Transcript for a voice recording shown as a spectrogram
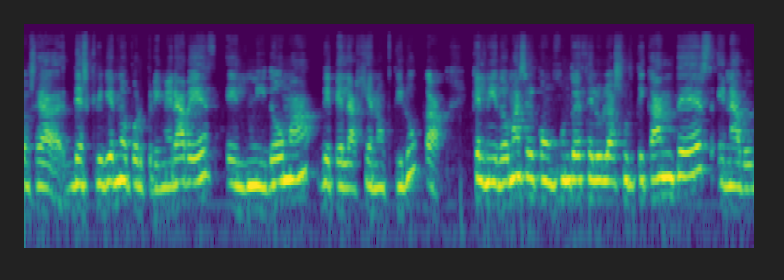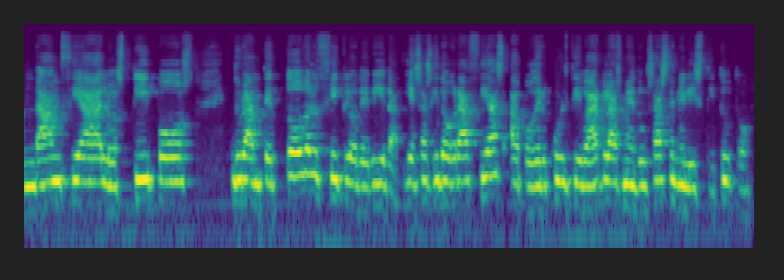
o sea, describiendo por primera vez el nidoma de Pelagia noctiluca, que el nidoma es el conjunto de células urticantes en abundancia, los tipos, durante todo el ciclo de vida. Y eso ha sido gracias a poder cultivar las medusas en el instituto.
